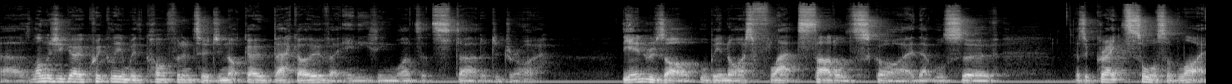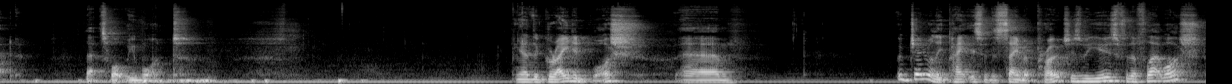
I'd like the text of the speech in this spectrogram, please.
Uh, as long as you go quickly and with confidence, so do not go back over anything once it's started to dry. The end result will be a nice, flat, subtle sky that will serve as a great source of light. That's what we want. Now, the graded wash, um, we generally paint this with the same approach as we use for the flat wash.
